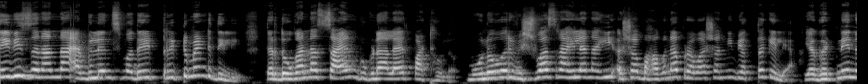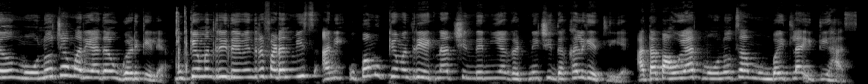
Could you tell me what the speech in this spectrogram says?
तेवीस जणांना अँब्युलन्समध्ये ट्रीटमेंट दिली. तर दोघांना सायन रुग्णालयात पाठवलं. मोनोवर विश्वास राहिला नाही अशा भावना प्रवाशांनी व्यक्त केल्या. या घटनेनं मोनोच्या मर्यादा उघड केल्या. मुख्यमंत्री देवेंद्र फडणवीस आणि उपमुख्यमंत्री एकनाथ शिंदेनी या घटनेची दखल घेतली आहे. आता पाहूयात मोनोचा मुंबईतला इतिहास.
